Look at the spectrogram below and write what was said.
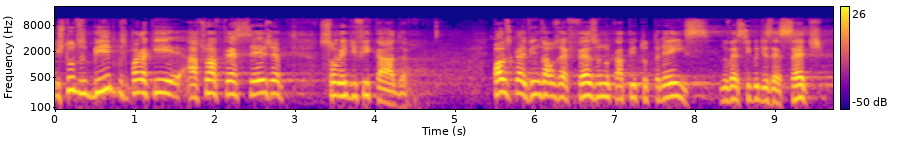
estudos bíblicos para que a sua fé seja solidificada. Paulo escrevendo aos Efésios no capítulo 3, no versículo 17,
